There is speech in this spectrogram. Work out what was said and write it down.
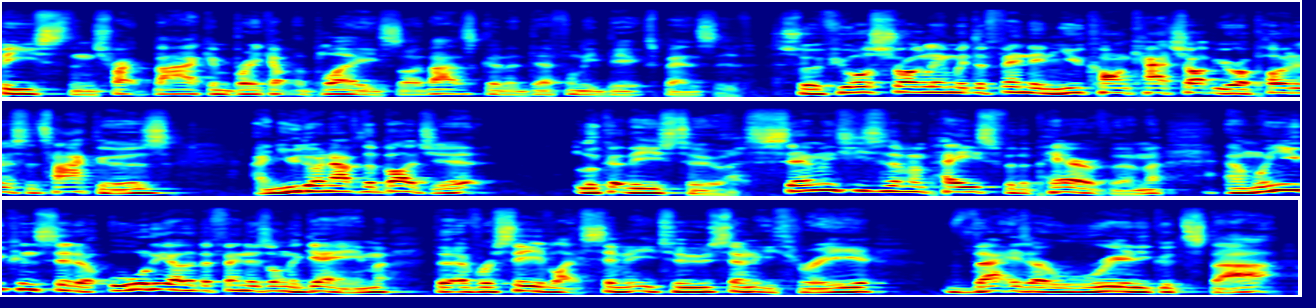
beast and track back and break up the play. So that's going to definitely be expensive. So if you're struggling with defending, you can't catch up your opponent's attackers, and you don't have the budget, Look at these two, 77 pace for the pair of them, and when you consider all the other defenders on the game that have received like 72, 73, that is a really good stat.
